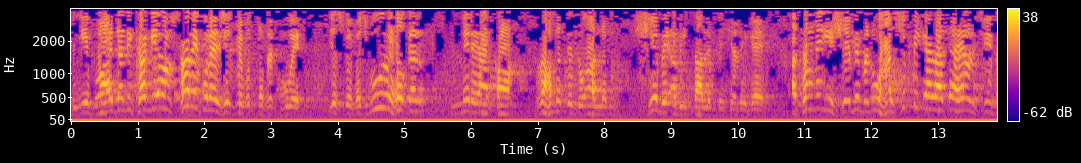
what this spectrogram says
تو یہ معاہدہ لکھا گیا اور سارے قریش اس پہ متفق ہوئے، جس پہ مجبور ہو کر میرے آقا رحمت دو عالم شیب ابھی طالب میں چلے گئے۔ اصل میں یہ شیب بنو ہاشم بھی کہلاتا ہے اور شیب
